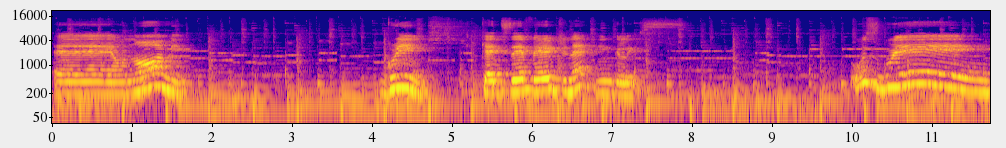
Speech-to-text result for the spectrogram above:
É o nome Green, quer dizer verde, né? Em inglês. Os Green.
